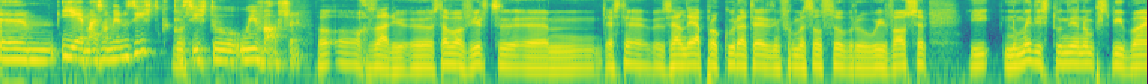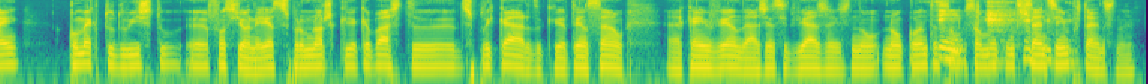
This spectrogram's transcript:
Um, e é mais ou menos isto que consiste o, o e-voucher. Oh, oh, Rosário, eu estava a ouvir-te, um, já andei à procura até de informação sobre o e-voucher e no meio disto ainda não percebi bem como é que tudo isto uh, funciona. Esses pormenores que acabaste de explicar, de que atenção a quem vende a agência de viagens não, não conta, são, são muito interessantes e importantes, não é?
